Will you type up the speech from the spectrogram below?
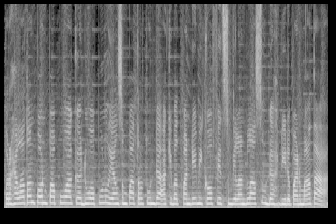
Perhelatan PON Papua ke-20 yang sempat tertunda akibat pandemi COVID-19 sudah di depan mata.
